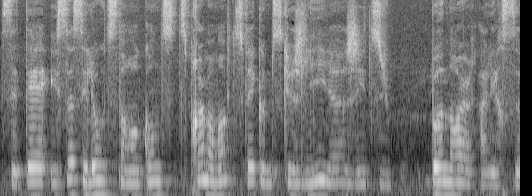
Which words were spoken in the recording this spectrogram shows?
C'était, et ça, c'est là où tu t'en rends compte. Tu, prends un moment puis tu fais comme ce que je lis. J'ai du bonheur à lire ça.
